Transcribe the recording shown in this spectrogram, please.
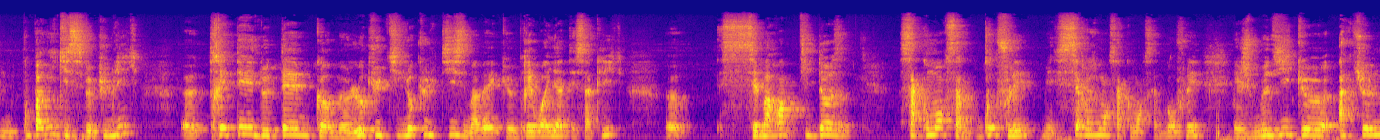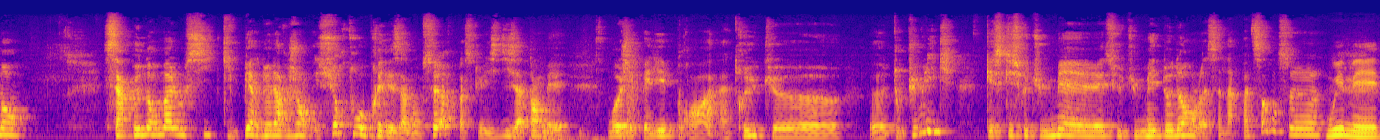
une compagnie qui se veut publique, euh, traiter de thèmes comme l'occultisme avec Bray Wyatt et sa clique, euh, c'est marrant, petite dose. ça commence à me gonfler, mais sérieusement, ça commence à me gonfler. Et je me dis que actuellement, c'est un peu normal aussi qu'ils perdent de l'argent, et surtout auprès des annonceurs, parce qu'ils se disent Attends, mais moi j'ai payé pour un, truc euh, tout public. Qu'est-ce que tu mets, ce que tu mets dedans là Ça n'a pas de sens. Oui, mais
